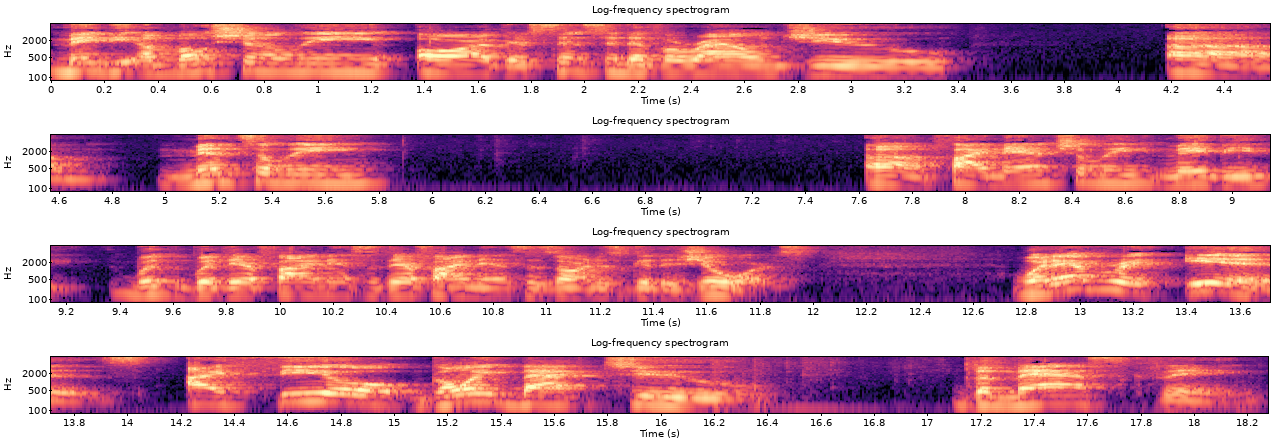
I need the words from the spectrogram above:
maybe emotionally or they're sensitive around you um, mentally um, financially maybe with, with their finances their finances aren't as good as yours whatever it is i feel going back to the mask thing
